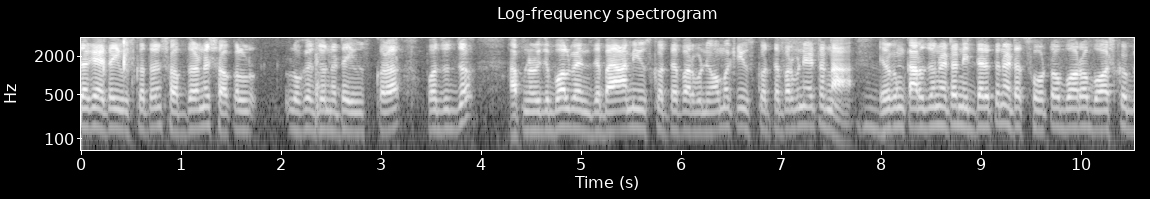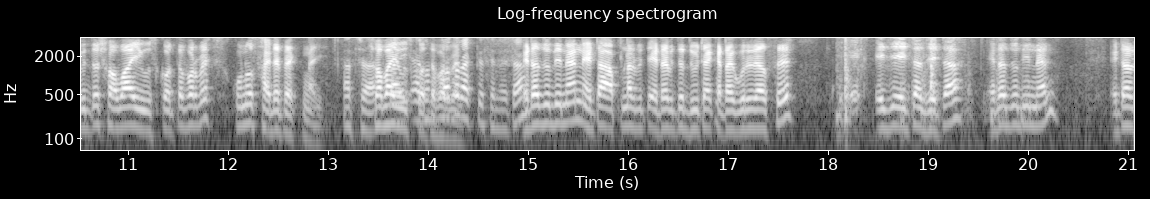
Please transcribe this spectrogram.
জায়গায় এটা ইউজ করতে পারেন সব ধরনের সকল লোকের জন্য এটা ইউজ করা প্রযোজ্য। আপনার ওই যে বলবেন যে ভাই আমি ইউজ করতে পারব না আমাকে ইউজ করতে পারব না এটা না। এরকম কারোর জন্য এটা নির্ধারিত না এটা ছোট বড় বয়স্ক বৃদ্ধ সবাই ইউজ করতে পারবে কোনো সাইড এফেক্ট নাই। আচ্ছা সবাই ইউজ করতে পারবে। এটা? এটা যদি নেন এটা আপনার ভিতরে এটার ভিতরে দুইটা ক্যাটাগরির আছে। এই যে এটা যেটা এটা যদি নেন এটার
